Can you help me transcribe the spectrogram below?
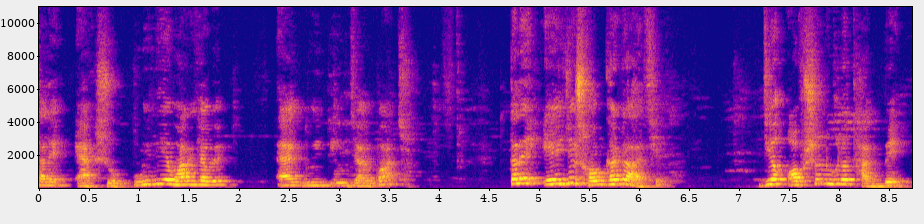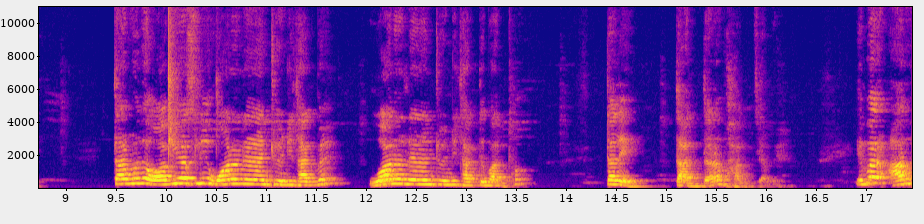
তাহলে একশো কুড়ি দিয়ে ভাগ যাবে। এক, দুই, তিন, চার, পাঁচ। তাহলে এই যে সংখ্যাটা আছে, যে অপশনগুলো থাকবে তার মধ্যে obviously one hundred and twenty থাকবে ওয়ান হান্ড্রেড অ্যান্ড টোয়েন্টি থাকতে বাধ্য। তাহলে তার দ্বারা ভাগ যাবে। এবার আরও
